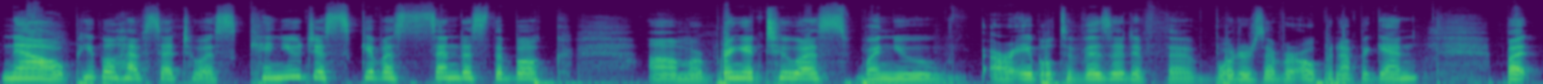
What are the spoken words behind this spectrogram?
Now, people have said to us, can you just give us, send us the book um, or bring it to us when you are able to visit if the borders ever open up again? But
